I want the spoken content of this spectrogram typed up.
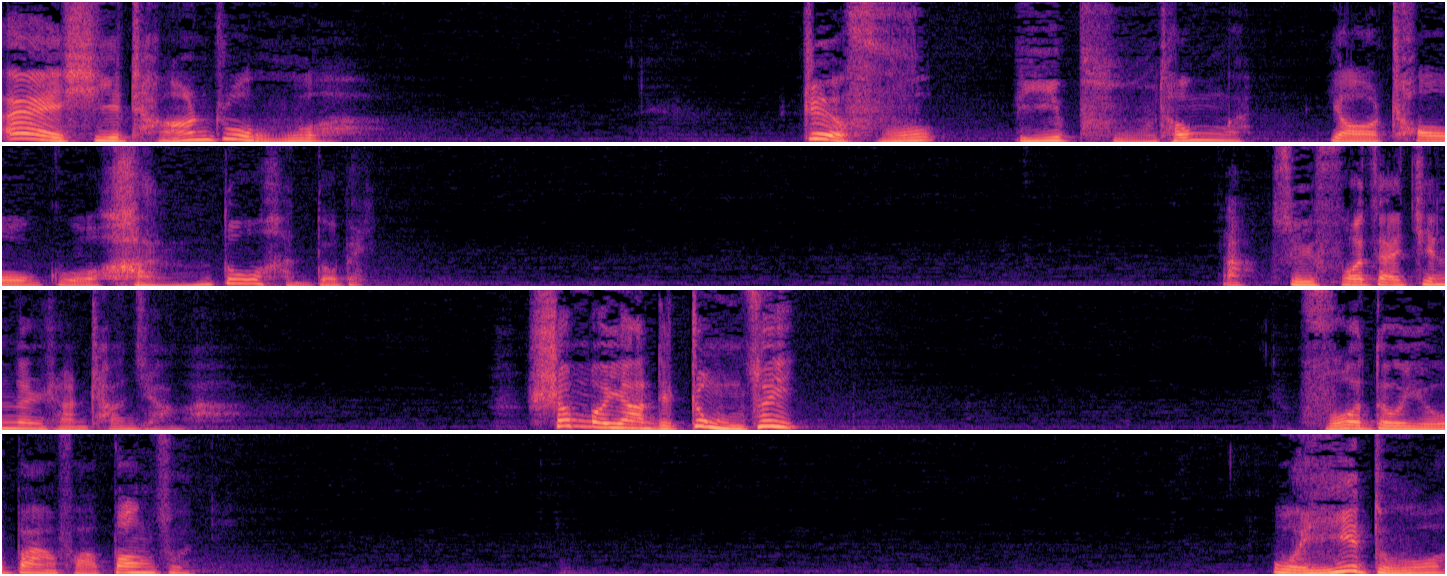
爱惜常住无，这福比普通啊。要超过很多很多倍啊！所以佛在经论上常讲啊，什么样的重罪，佛都有办法帮助你，唯独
